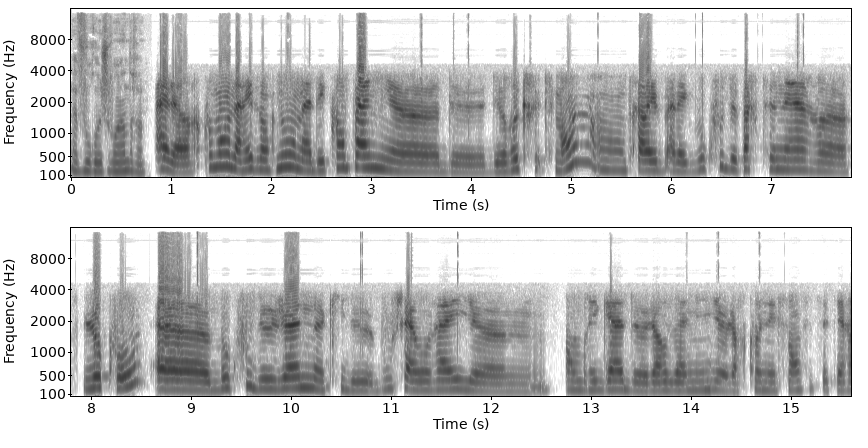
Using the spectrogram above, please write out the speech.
À vous rejoindre Alors, comment on arrive? Donc nous, on a des campagnes euh, de, de recrutement. On travaille avec beaucoup de partenaires euh, locaux, euh, beaucoup de jeunes qui de bouche à oreille en brigade leurs amis, leurs connaissances, etc.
